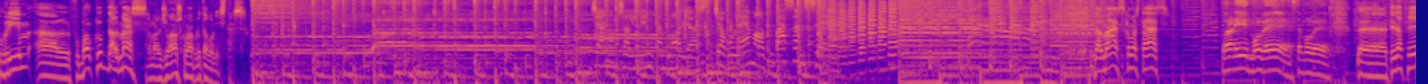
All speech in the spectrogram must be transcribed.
Obrim el Futbol Club del Mas, amb els Joaos com a protagonistes. Ja no ens alimenten molles, ja volem el pa sencer. Del Mas, com estàs? Bona nit, molt bé, estem molt bé. Eh, T'he de fer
